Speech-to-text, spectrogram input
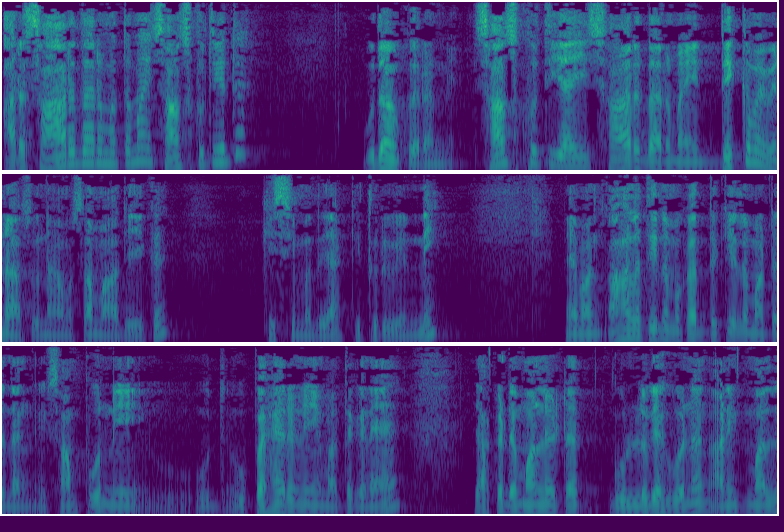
අර සාර ධර්ම තමයි සංස්කෘතියට උදව් කරන්නේ. සංස්කෘතියයි සාර ධර්මයි දෙකම වෙනස් වුනහම සමාජයක කිසිම දෙයක් ඉතුරු වෙන්නේ නෑ මං අහලා තියෙන මොකද්ද කියලා මට දැන් සම්පූර්ණ උපහැරණේ මතක නෑ යකඩ මල්ලට ගුල්ල ගැහුවනම් අනිත් මල්ල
